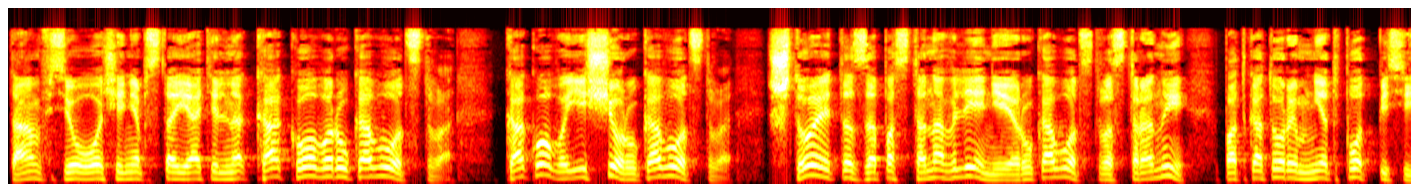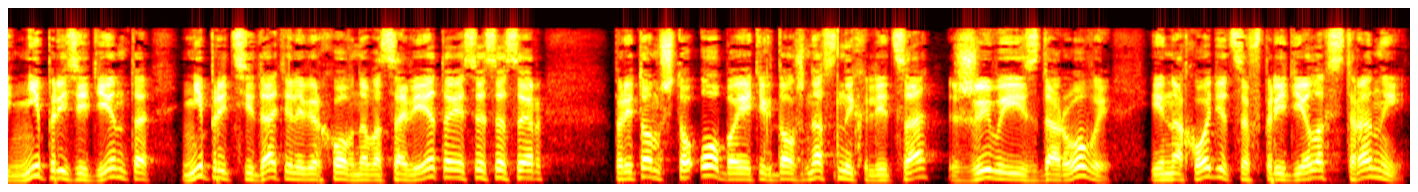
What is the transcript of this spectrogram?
Там все очень обстоятельно. Какого руководства? Какого еще руководства? Что это за постановление руководства страны, под которым нет подписи ни президента, ни председателя Верховного Совета СССР, при том, что оба этих должностных лица живы и здоровы и находятся в пределах страны?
